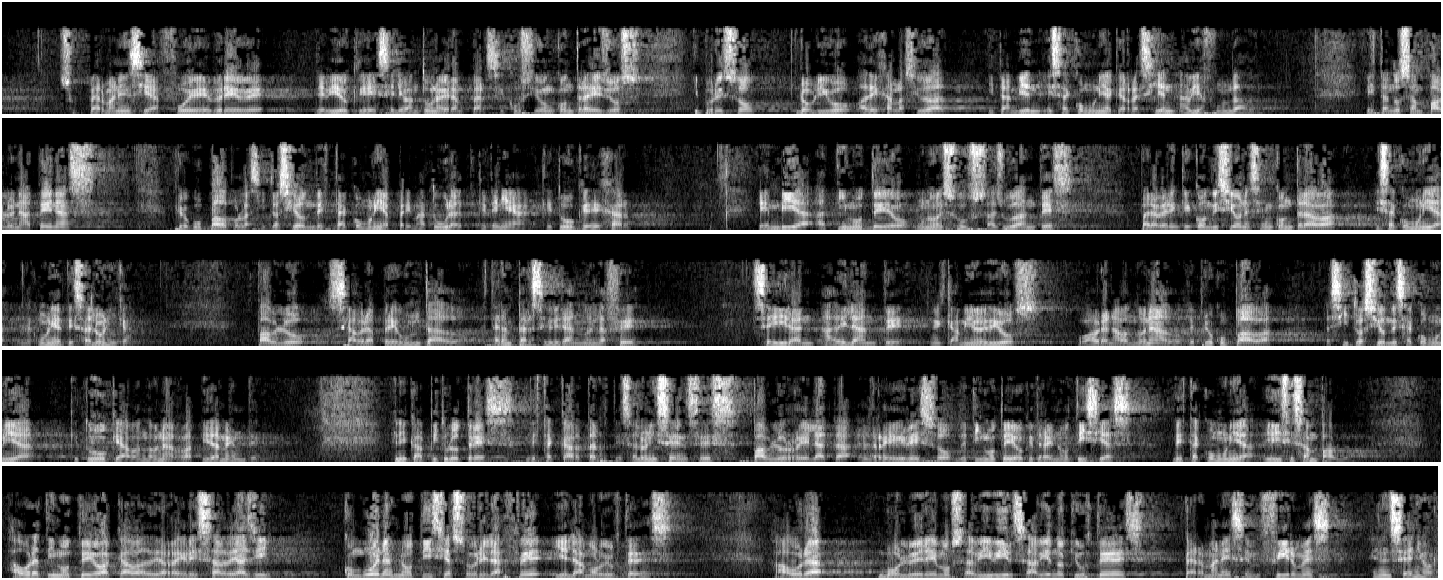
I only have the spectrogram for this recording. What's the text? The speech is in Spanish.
Su permanencia fue breve debido a que se levantó una gran persecución contra ellos y por eso lo obligó a dejar la ciudad y también esa comunidad que recién había fundado. Estando San Pablo en Atenas, preocupado por la situación de esta comunidad prematura que tenía, que tuvo que dejar, envía a Timoteo, uno de sus ayudantes, para ver en qué condiciones se encontraba esa comunidad, la comunidad tesalónica. Pablo se habrá preguntado, ¿estarán perseverando en la fe? ¿Seguirán adelante en el camino de Dios o habrán abandonado? Le preocupaba la situación de esa comunidad que tuvo que abandonar rápidamente. En el capítulo 3 de esta carta a los tesalonicenses, Pablo relata el regreso de Timoteo, que trae noticias de esta comunidad. Y dice San Pablo, ahora Timoteo acaba de regresar de allí con buenas noticias sobre la fe y el amor de ustedes. Ahora volveremos a vivir sabiendo que ustedes permanecen firmes en el Señor.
